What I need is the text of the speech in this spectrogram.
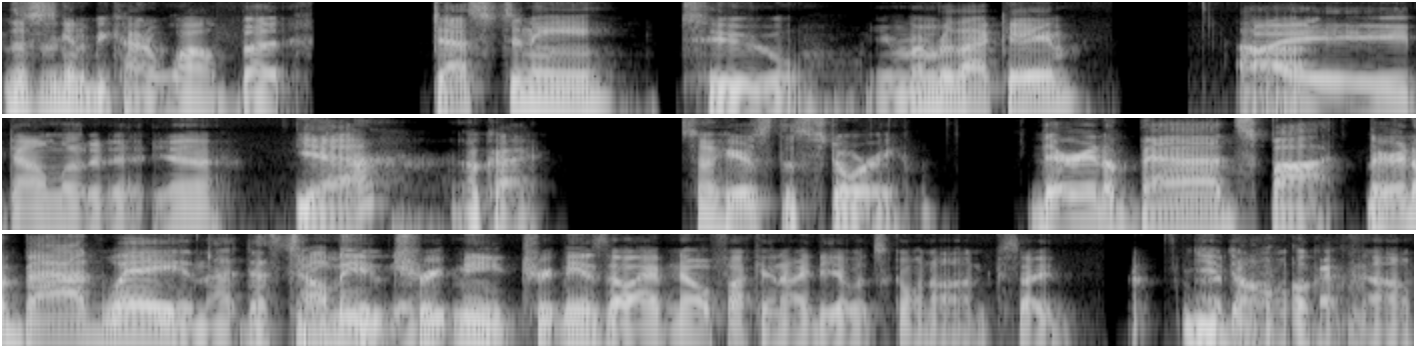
this is gonna be kind of wild, but Destiny 2. You remember that game? Uh, I downloaded it. Yeah. yeah? Okay. So here's the story. They're in a bad spot. They're in a bad way in that Destiny Tell me, 2 game. treat me, treat me as though I have no fucking idea what's going on because I you I don't. Okay. No.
